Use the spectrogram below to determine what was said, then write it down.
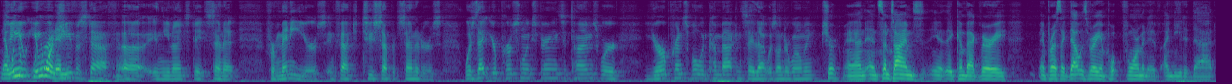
Now so we, you, you we were weren't chief in, of staff uh, in the United States Senate for many years. In fact, two separate senators. Was that your personal experience at times where your principal would come back and say that was underwhelming? Sure, and and sometimes you know, they come back very impressed. Like that was very informative. I needed that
